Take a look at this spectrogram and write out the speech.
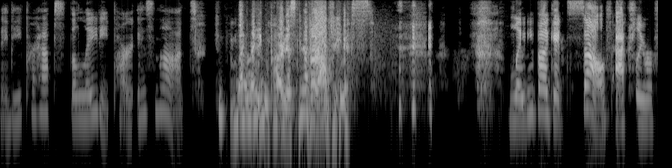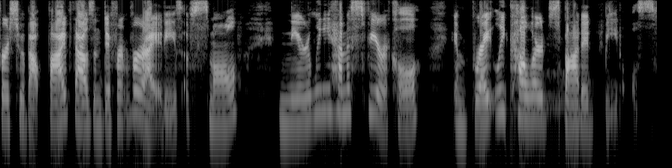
maybe perhaps the lady part is not. My lady part is never obvious. Ladybug itself actually refers to about 5,000 different varieties of small, nearly hemispherical, and brightly colored spotted beetles.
